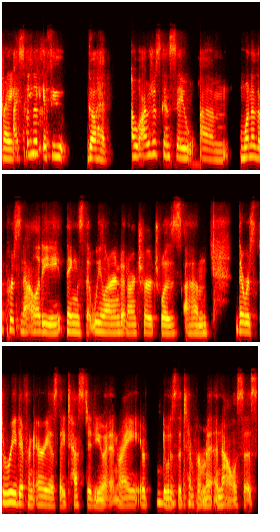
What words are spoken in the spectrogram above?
Right. I so think if you go ahead. Oh, I was just going to say um, one of the personality things that we learned in our church was um, there was three different areas they tested you in. Right, it was the mm-hmm. temperament analysis.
